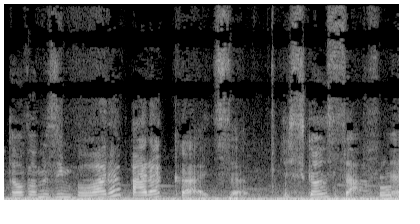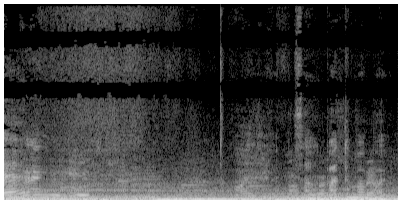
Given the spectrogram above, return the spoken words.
Então vamos embora para casa. Descansar, né? Só não pode tomar banho.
